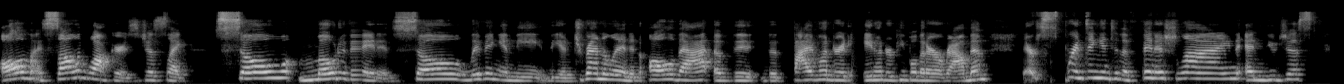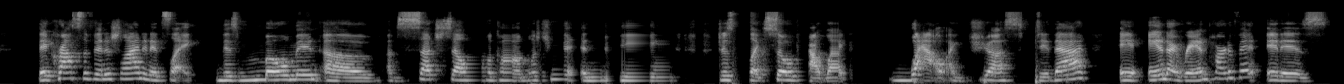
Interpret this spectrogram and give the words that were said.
all my solid walkers just like so motivated so living in the the adrenaline and all that of the the 500 800 people that are around them they're sprinting into the finish line and you just they cross the finish line and it's like this moment of of such self accomplishment and being just like so proud like wow i just did that. And i ran part of it. It is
